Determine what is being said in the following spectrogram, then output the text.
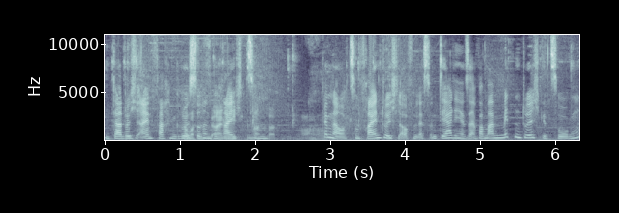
dadurch einfach einen größeren Aber Bereich zum, hat, genau, zum Freien durchlaufen lässt. Und der hat ihn jetzt einfach mal mitten durchgezogen.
